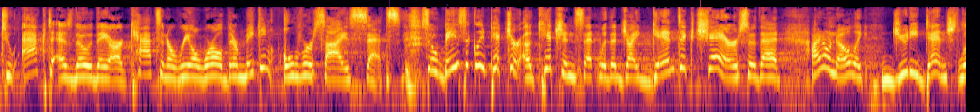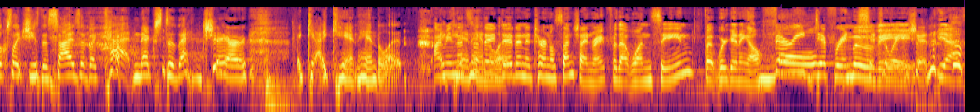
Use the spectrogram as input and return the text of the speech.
to act as though they are cats in a real world, they're making oversized sets. so basically picture a kitchen set with a gigantic chair so that, I don't know, like Judi Dench looks like she's the size of a cat next to that chair. I can't, I can't handle it. I mean, that's what they it. did in Eternal Sunshine, right? For that one scene, but we're getting a Very whole different movie. situation. Yes.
